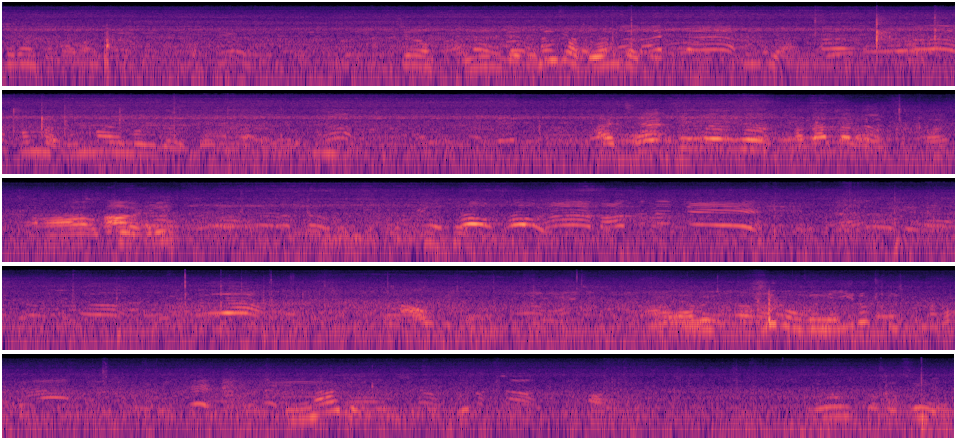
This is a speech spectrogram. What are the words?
세번 뽑아가지고. 지금 봤는데 혼자 노란색 혼자 아니야 선발 선발 먼저 아니에요? 아 생명수 다 달라고 했을걸? 아, 아 그래? 아홉이죠. 아, 여기 15분에 이렇게 있나? 겁나게 아, 이런 거 선생님.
